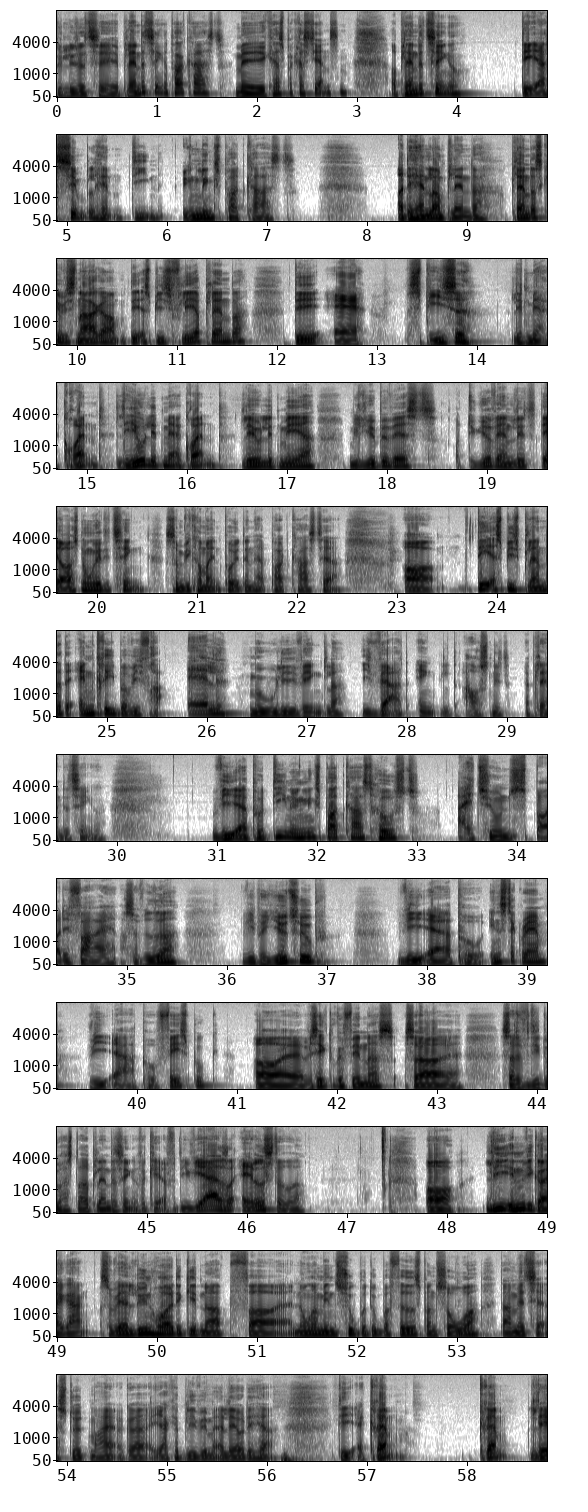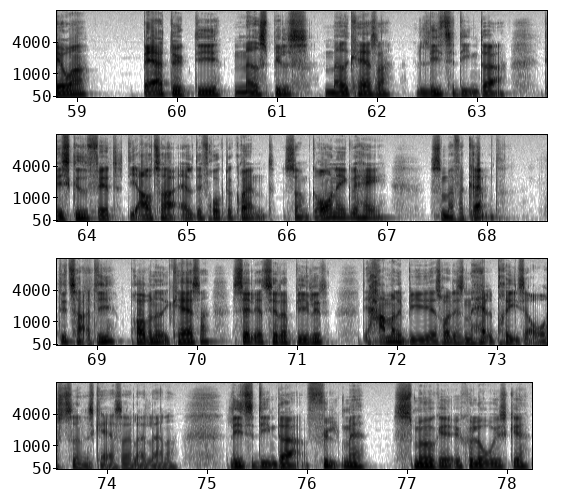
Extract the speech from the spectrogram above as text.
Du lytter til Plantetinget podcast med Kasper Christiansen. Og Plantetinget, det er simpelthen din yndlingspodcast. Og det handler om planter. Planter skal vi snakke om. Det er at spise flere planter. Det er spise lidt mere grønt. Leve lidt mere grønt. Leve lidt mere miljøbevidst og dyrevenligt. Det er også nogle af de ting, som vi kommer ind på i den her podcast her. Og det at spise planter, det angriber vi fra alle mulige vinkler i hvert enkelt afsnit af Plantetinget. Vi er på din yndlingspodcast host, iTunes, Spotify osv. Vi er på YouTube, vi er på Instagram, vi er på Facebook, og øh, hvis ikke du kan finde os, så, øh, så er det fordi, du har stadig plantetinget forkert, fordi vi er altså alle steder. Og Lige inden vi går i gang, så vil jeg lynhurtigt give den op for nogle af mine super duper fede sponsorer, der er med til at støtte mig og gøre, at jeg kan blive ved med at lave det her. Det er Grim. Grim laver bæredygtige madspils madkasser lige til din dør. Det er skide fedt. De aftager alt det frugt og grønt, som gårdene ikke vil have, som er for grimt. Det tager de, propper ned i kasser, sælger til dig billigt. Det er hammerne billigt. Jeg tror, det er sådan en halv pris af årstidens kasser eller et eller andet. Lige til din dør, fyldt med smukke, økologiske,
